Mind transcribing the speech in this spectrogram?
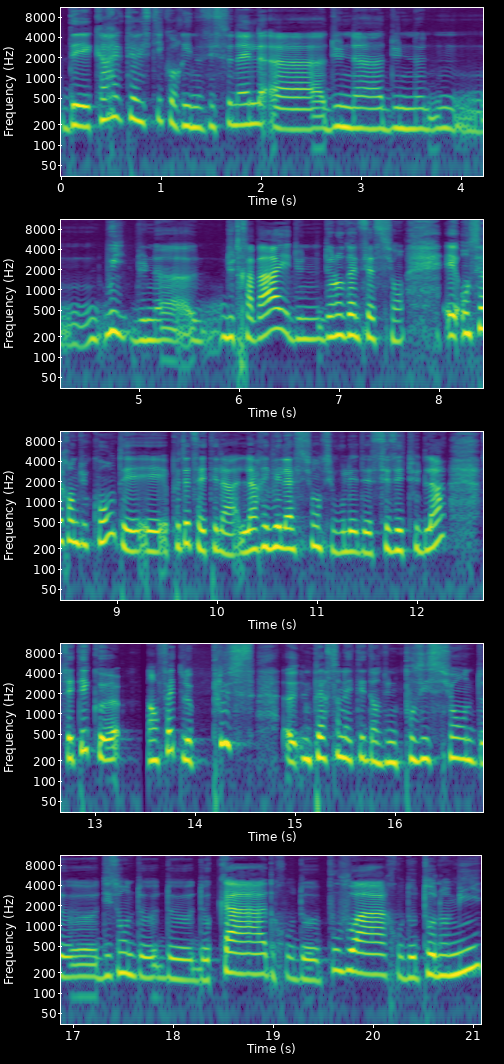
des caractéristiques organisationnelles euh, d'une, oui, du travail, d'une, d'une organisation et on s'est rendu compte, et, peut-être ça a été la, révélation, si vous voulez, de ces études-là, c'était que en fait, le plus euh, une personne était dans une position de, disons, de, de cadre ou de pouvoir ou d'autonomie,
